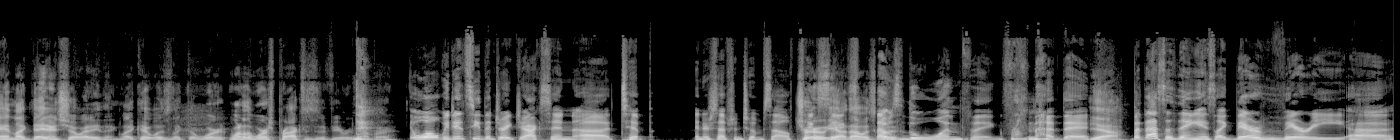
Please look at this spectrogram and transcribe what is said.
and like they didn't show anything. Like it was like the worst, one of the worst practices if you remember. Well, we did see the Drake Jackson uh, tip interception to himself. True, yeah, that was that good. was the one thing from that day. yeah, But that's the thing is like they're very uh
